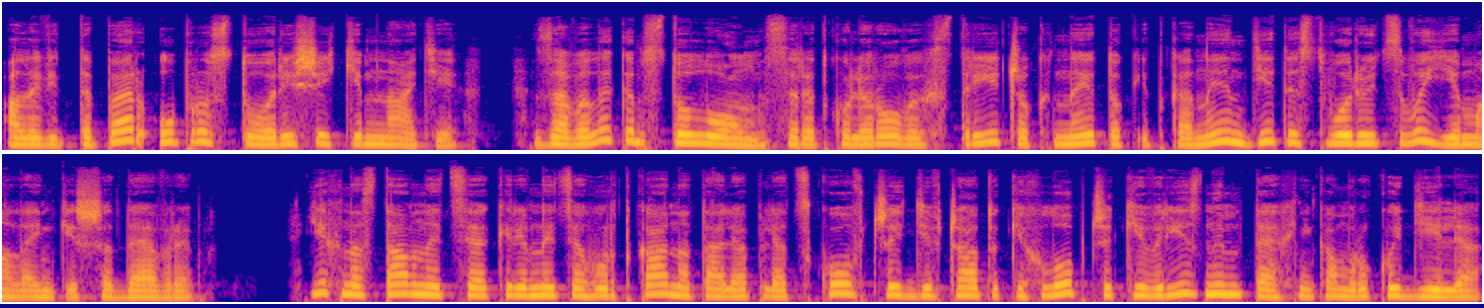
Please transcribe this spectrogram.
але відтепер у просторішій кімнаті. За великим столом серед кольорових стрічок, ниток і тканин діти створюють свої маленькі шедеври. Їх наставниця, керівниця гуртка Наталя Пляцко вчить дівчаток і хлопчиків різним технікам рукоділля.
